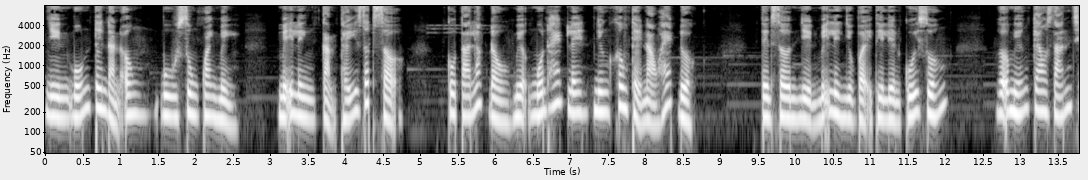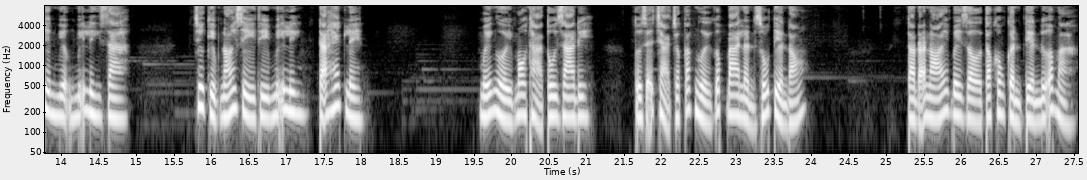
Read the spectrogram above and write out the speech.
Nhìn bốn tên đàn ông bu xung quanh mình, Mỹ Linh cảm thấy rất sợ. Cô ta lắc đầu miệng muốn hét lên nhưng không thể nào hét được. Tên Sơn nhìn Mỹ Linh như vậy thì liền cúi xuống, gỡ miếng keo dán trên miệng Mỹ Linh ra. Chưa kịp nói gì thì Mỹ Linh đã hét lên. Mấy người mau thả tôi ra đi, tôi sẽ trả cho các người gấp 3 lần số tiền đó. Tao đã nói bây giờ tao không cần tiền nữa mà.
